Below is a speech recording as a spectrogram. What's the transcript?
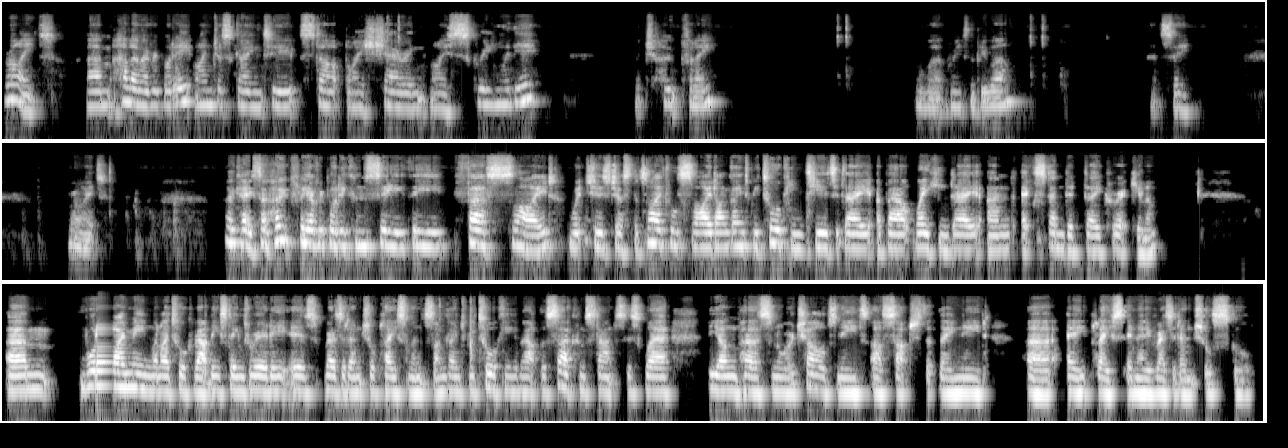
Right. Um, hello, everybody. I'm just going to start by sharing my screen with you, which hopefully will work reasonably well. Let's see. Right. Okay, so hopefully everybody can see the first slide, which is just the title slide. I'm going to be talking to you today about Waking Day and Extended Day Curriculum. Um, what I mean when I talk about these things really is residential placements. I'm going to be talking about the circumstances where a young person or a child's needs are such that they need uh, a place in a residential school.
